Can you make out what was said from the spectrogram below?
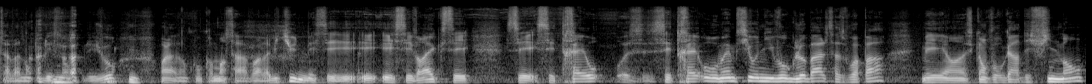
ça va dans tous les sens tous les jours. Voilà, donc on commence à avoir l'habitude, mais c'est et, c'est vrai que c'est très haut, c'est très haut, même si au niveau global ça se voit pas, mais quand vous regardez finement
